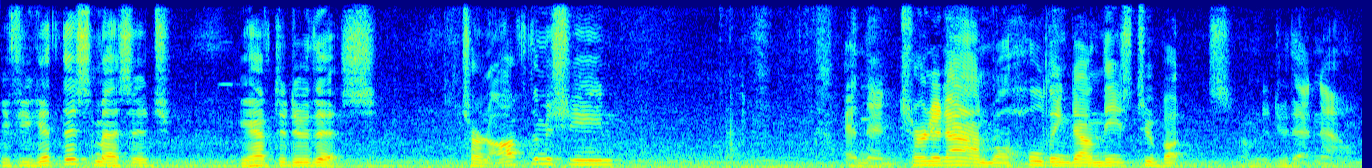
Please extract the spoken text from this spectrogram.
if you get this message, you have to do this. Turn off the machine and then turn it on while holding down these two buttons. I'm gonna do that now.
